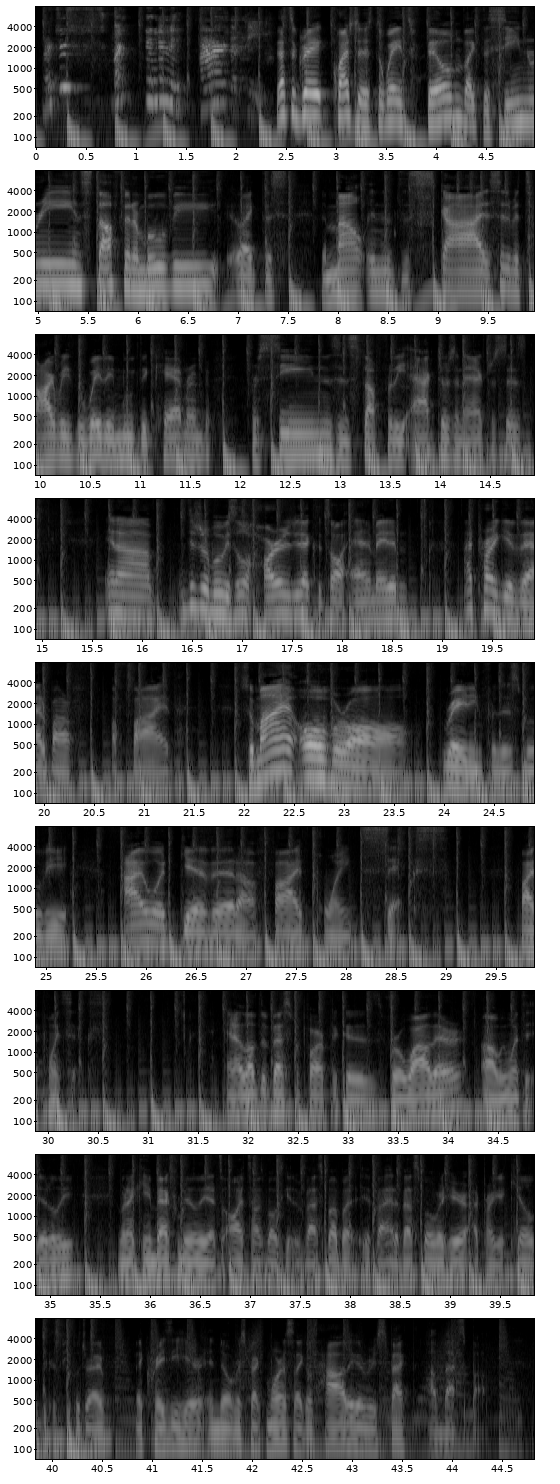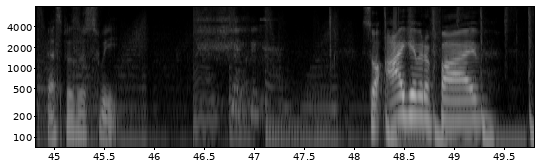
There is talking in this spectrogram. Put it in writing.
What's cinematography? That's a great question. It's the way it's filmed, like the scenery and stuff in a movie, like this, the mountains, the sky, the cinematography, the way they move the camera for scenes and stuff for the actors and actresses. In uh, digital movies, a little harder to do that because it's all animated. I'd probably give that about a, a five. So my overall rating for this movie, I would give it a 5.6. 5.6. And I love the Vespa part because for a while there, uh, we went to Italy. When I came back from Italy, that's all I talked about was getting a Vespa. But if I had a Vespa over here, I'd probably get killed because people drive like crazy here and don't respect motorcycles. How are they gonna respect a Vespa? Vespas are sweet. So I give it a five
